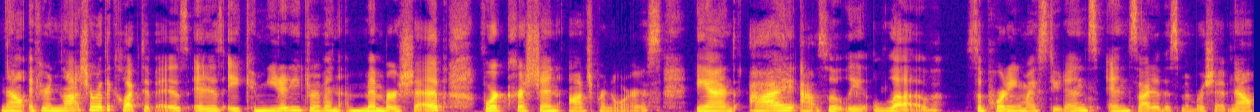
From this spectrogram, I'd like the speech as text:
Now, if you're not sure what the collective is, it is a community driven membership for Christian entrepreneurs. And I absolutely love supporting my students inside of this membership. Now,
